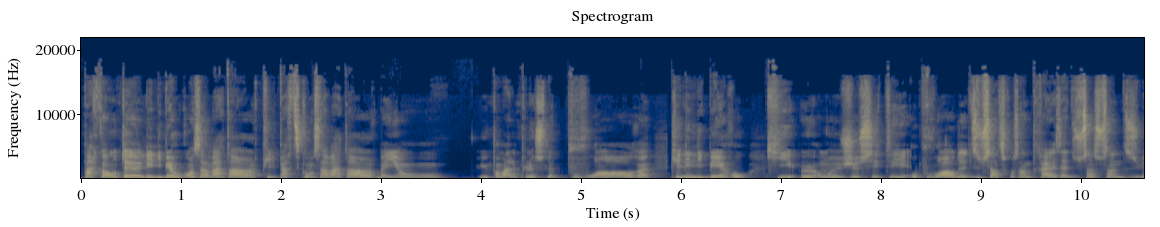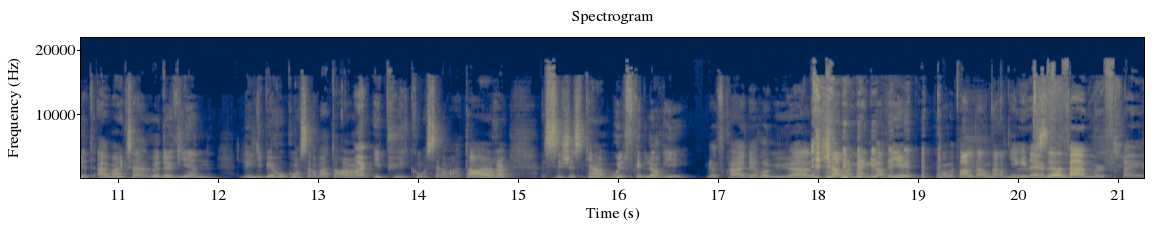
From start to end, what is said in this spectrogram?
Par contre, les libéraux conservateurs puis le Parti conservateur, ben, ils ont eu pas mal plus le pouvoir euh, que les libéraux, qui, eux, ont juste été au pouvoir de 1873 à 1878 avant que ça redevienne les libéraux conservateurs Ouais. et puis conservateurs. C'est juste quand Wilfrid Laurier, le frère de Romuald Charlemagne Laurier, qu'on a parlé dans le dernier Le épisode, fameux frère.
